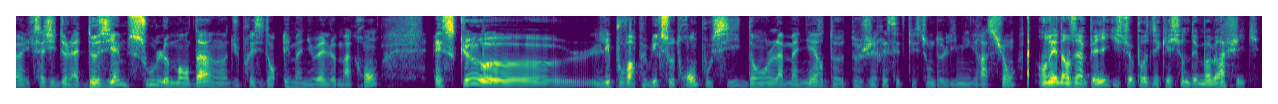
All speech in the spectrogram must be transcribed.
Euh, il s'agit de la deuxième sous le mandat hein, du président Emmanuel Macron. Est-ce que euh, les pouvoirs publics se trompent aussi dans la manière de, de gérer cette question de l'immigration? On est dans un pays qui se pose des questions démographiques,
